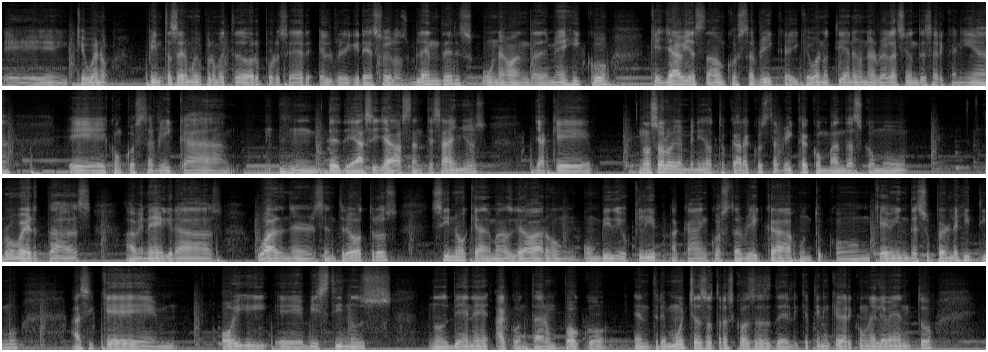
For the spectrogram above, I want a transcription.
eh, que bueno, pinta ser muy prometedor por ser el regreso de los Blenders, una banda de México que ya había estado en Costa Rica y que bueno, tiene una relación de cercanía eh, con Costa Rica desde hace ya bastantes años, ya que no solo habían venido a tocar a Costa Rica con bandas como Robertas, Avenegras, Walners, entre otros, sino que además grabaron un videoclip acá en Costa Rica junto con Kevin de Super Legítimo. Así que mm, hoy eh, Visti nos, nos viene a contar un poco, entre muchas otras cosas del que tienen que ver con el evento,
